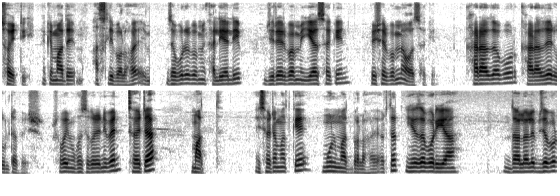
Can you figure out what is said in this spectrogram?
ছয়টি, একে মাদে আসলি বলা হয়। জবরের বামে খালি আলিফ, জিরের বামে ইয়া সাকিন, পেশের বামে অ সাকিন। খারা জবর খারাজের উল্টা পেশ। সবাই মুখস্থ করে নেবেন, ছয়টা মাত এই ছয়টা মাদকে মূল মাদ বলা হয়, অর্থাৎ ইয়া জবর ইয়া, দাল আলিফ জবর,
